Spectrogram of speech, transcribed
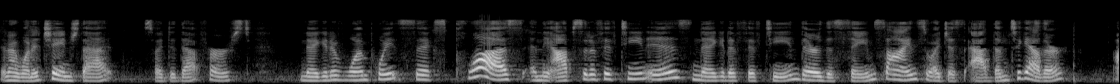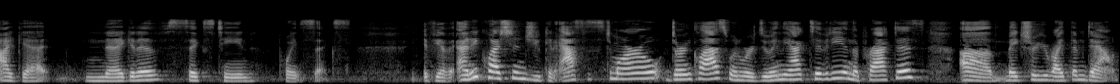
and I want to change that, so I did that first negative 1.6 plus, and the opposite of 15 is negative 15. They're the same sign, so I just add them together. I get negative 16.6. If you have any questions, you can ask us tomorrow during class when we're doing the activity and the practice. Um, make sure you write them down.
